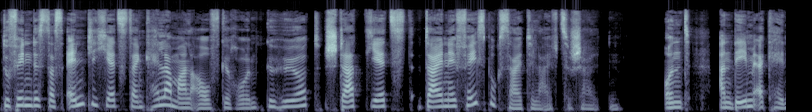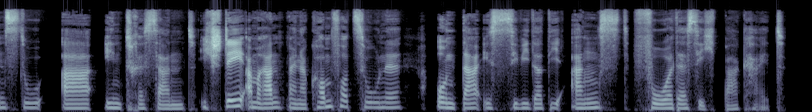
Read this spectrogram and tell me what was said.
du findest, dass endlich jetzt dein Keller mal aufgeräumt gehört, statt jetzt deine Facebook-Seite live zu schalten. Und an dem erkennst du, ah, interessant. Ich stehe am Rand meiner Komfortzone und da ist sie wieder die Angst vor der Sichtbarkeit.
